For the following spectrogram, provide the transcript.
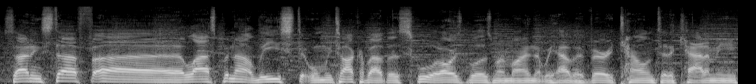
Exciting stuff. Uh, last but not least, when we talk about this school, it always blows my mind that we have a very talented academy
